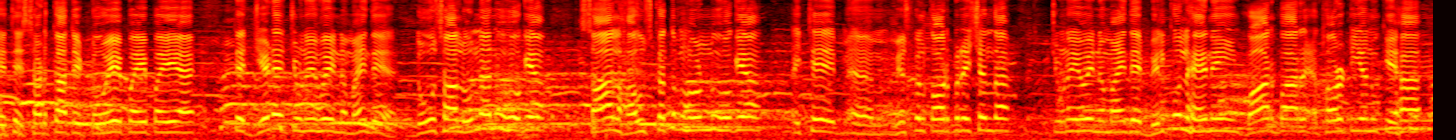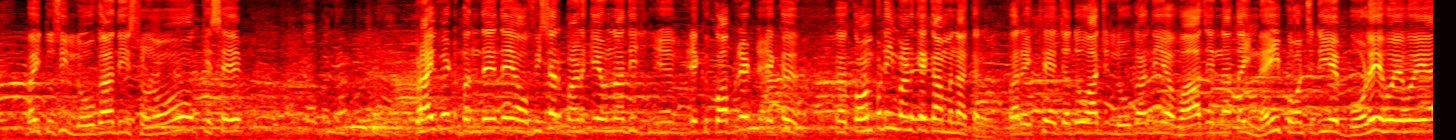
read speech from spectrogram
ਇੱਥੇ ਸੜਕਾਂ ਤੇ ਟੋਏ ਪਏ ਪਏ ਐ ਤੇ ਜਿਹੜੇ ਚੁਣੇ ਹੋਏ ਨੁਮਾਇੰਦੇ ਐ 2 ਸਾਲ ਉਹਨਾਂ ਨੂੰ ਹੋ ਗਿਆ, ਸਾਲ ਹਾਊਸ ਖਤਮ ਹੋਣ ਨੂੰ ਹੋ ਗਿਆ, ਇੱਥੇ ਮਿਊਨਿਸਪਲ ਕਾਰਪੋਰੇਸ਼ਨ ਦਾ ਚੁਣੇ ਹੋਏ ਨੁਮਾਇੰਦੇ ਬਿਲਕੁਲ ਹੈ ਨਹੀਂ। ਬਾਰ-ਬਾਰ ਅਥਾਰਟੀਆਂ ਨੂੰ ਕਿਹਾ, ਬਈ ਤੁਸੀਂ ਲੋਕਾਂ ਦੀ ਸੁਣੋ, ਕਿਸੇ ਪ੍ਰਾਈਵੇਟ ਬੰਦੇ ਦੇ ਆਫੀਸਰ ਬਣ ਕੇ ਉਹਨਾਂ ਦੀ ਇੱਕ ਕਾਰਪੋਰੇਟ ਇੱਕ ਕੰਪਨੀ ਬਣ ਕੇ ਕੰਮ ਨਾ ਕਰੋ। ਪਰ ਇੱਥੇ ਜਦੋਂ ਅੱਜ ਲੋਕਾਂ ਦੀ ਆਵਾਜ਼ ਇਹਨਾਂ ਤਾਈਂ ਨਹੀਂ ਪਹੁੰਚਦੀ, ਇਹ ਬੋਲੇ ਹੋਏ ਹੋਏ ਆ,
